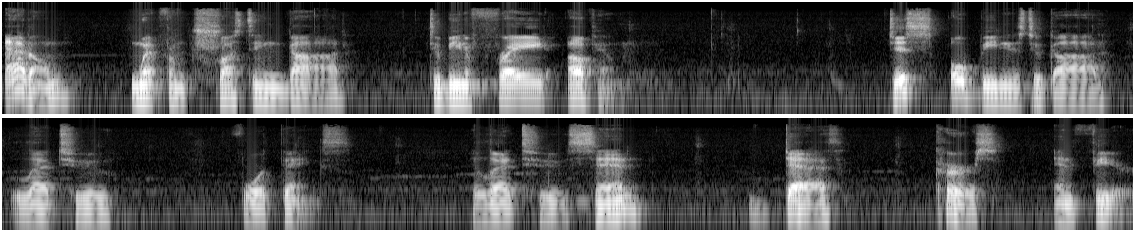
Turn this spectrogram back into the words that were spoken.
Adam went from trusting God to being afraid of Him. Disobedience to God led to four things it led to sin, death, curse, and fear.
